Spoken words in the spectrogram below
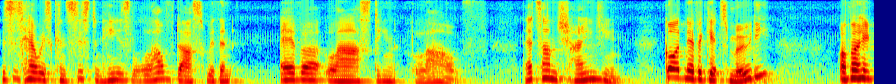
This is how He's consistent. He has loved us with an everlasting love. That's unchanging. God never gets moody. I mean,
